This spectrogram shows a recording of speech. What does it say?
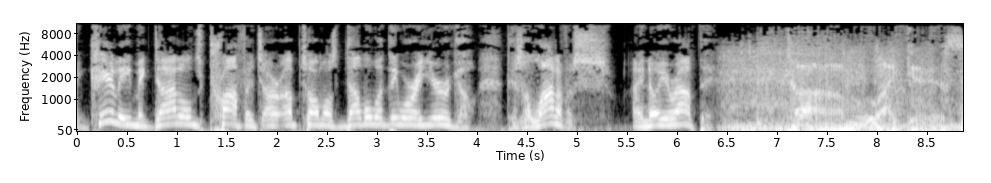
Mean, clearly, McDonald's profits are up to almost double what they were a year ago. There's a lot of us. I know you're out there. Tom Leykis.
